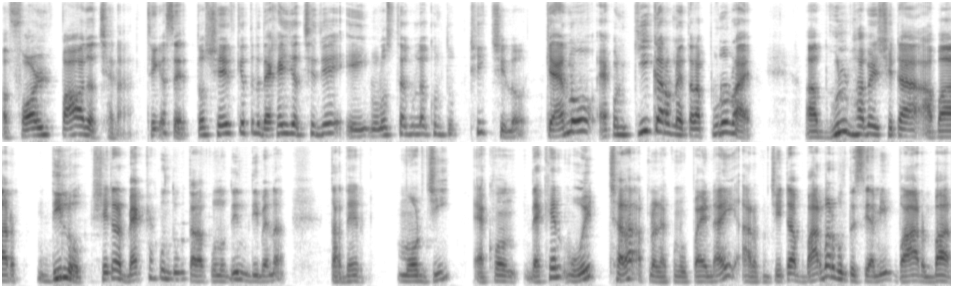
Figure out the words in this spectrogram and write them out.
ফল্ট পাওয়া যাচ্ছে না, ঠিক আছে? তো সেই ক্ষেত্রে দেখাই যাচ্ছে যে এই নুলস্থাগুলো কিন্তু ঠিক ছিল। কেন? এখন কি কারণে তারা পুনরায় ভুলভাবে সেটা আবার দিল, সেটার ব্যাখ্যা কিন্তু তারা কোনোদিন দিবে না। তাদের মর্জি এখন দেখেন ওয়েট ছাড়া আপনার এখন উপায় নাই। আর যেটা বারবার বলতেছি আমি, বারবার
